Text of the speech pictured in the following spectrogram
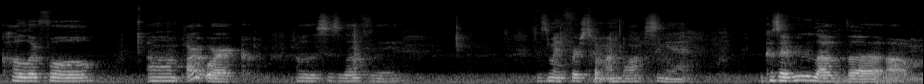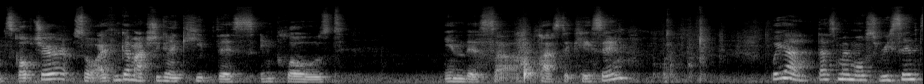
colorful um, artwork. Oh, this is lovely. This is my first time unboxing it because I really love the um, sculpture. So I think I'm actually gonna keep this enclosed in this uh, plastic casing. But yeah, that's my most recent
